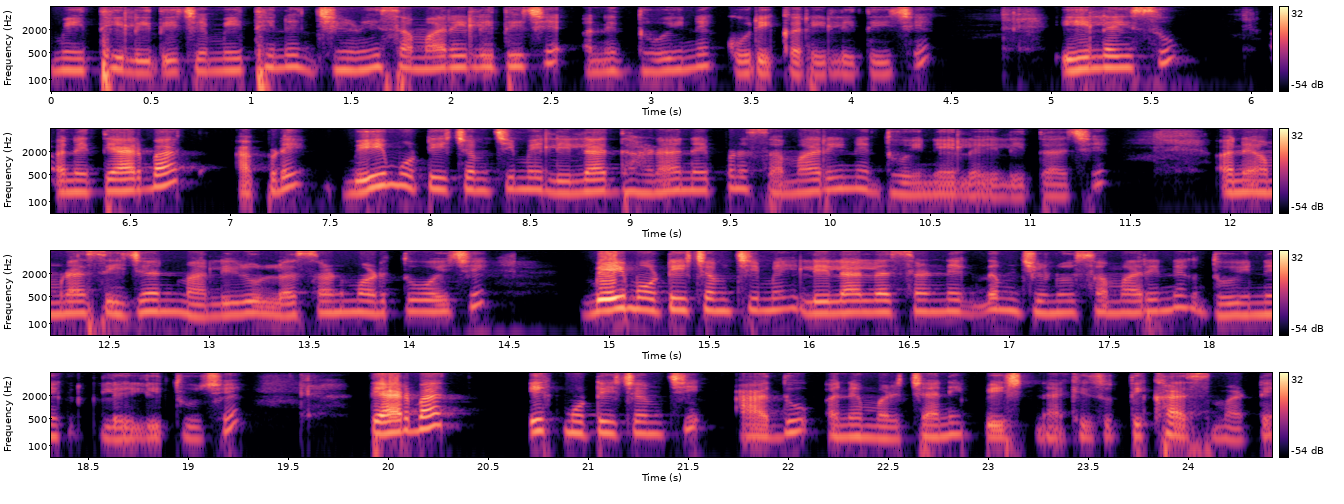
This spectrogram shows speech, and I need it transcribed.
મેથી લીધી છે. મેથીને ઝીણી સમારી લીધી છે અને ધોઈને કોરી કરી લીધી છે. એ લઈશું અને ત્યારબાદ આપણે બે મોટી ચમચી મેં લીલા ધાણાને પણ સમારીને ધોઈને લઈ લીધા છે. અને હમણાં સિઝનમાં લીલું લસણ મળતું હોય છે. બે મોટી ચમચી મેં લીલા લસણને એકદમ ઝીણું સમારીને ધોઈને લઈ લીધું છે. ત્યારબાદ એક મોટી ચમચી આદુ અને મરચાંની પેસ્ટ નાખીશું તીખાસ માટે.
